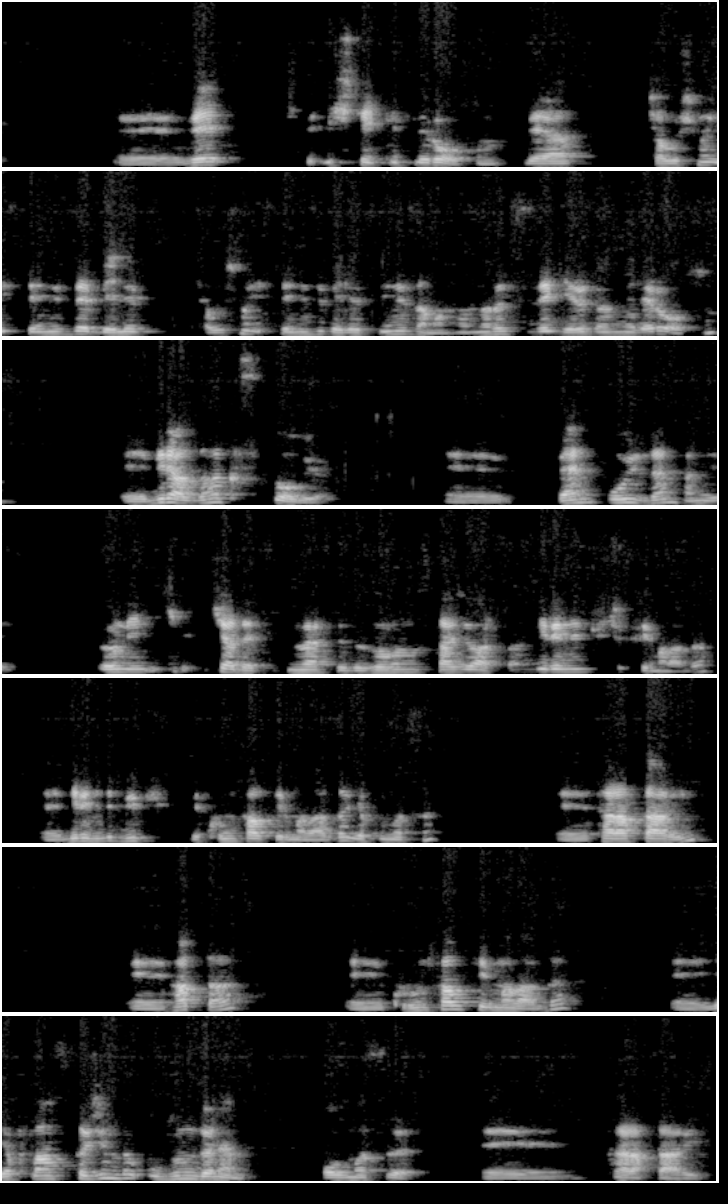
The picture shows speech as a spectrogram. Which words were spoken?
E, ve işte iş teklifleri olsun veya çalışma isteğinizde belir çalışma isteğinizi belirttiğiniz zaman onların size geri dönmeleri olsun biraz daha kısıtlı oluyor. E, ben o yüzden hani örneğin iki, iki adet üniversitede zorunlu staj varsa birinin küçük firmalarda, e, birinin de büyük ve kurumsal firmalarda yapılması e, taraftarıyım. E, hatta e, kurumsal firmalarda e, yapılan stajın da uzun dönem olması e, taraftarıyım.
